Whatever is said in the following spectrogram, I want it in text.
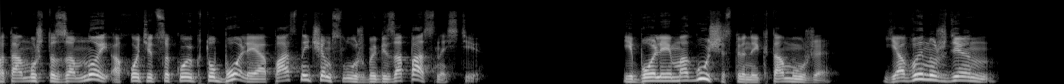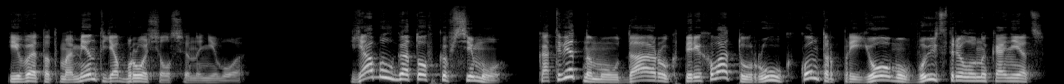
Потому что за мной охотится кое-кто более опасный, чем служба безопасности. И более могущественный к тому же. Я вынужден... И в этот момент я бросился на него. Я был готов ко всему. К ответному удару, к перехвату рук, контрприему, выстрелу, наконец.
